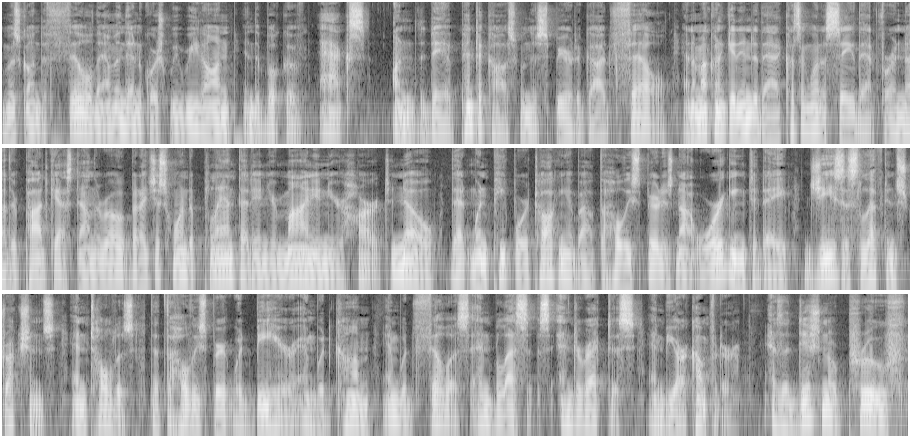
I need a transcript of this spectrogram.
and was going to fill them and then of course, we read on in the book of Acts on the day of Pentecost when the Spirit of God fell. And I'm not going to get into that because I'm going to save that for another podcast down the road, but I just wanted to plant that in your mind, in your heart, to know that when people are talking about the Holy Spirit is not working today, Jesus left instructions and told us that the Holy Spirit would be here and would come and would fill us and bless us and direct us and be our comforter. As additional proof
